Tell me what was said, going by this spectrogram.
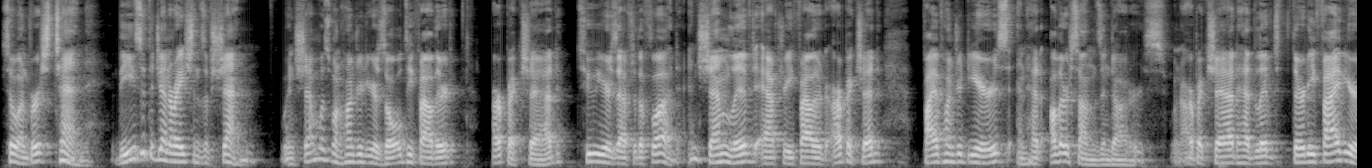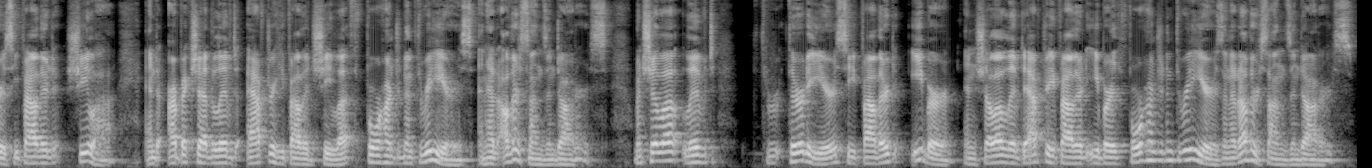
So in verse 10, these are the generations of Shem. When Shem was 100 years old, he fathered Arpachshad two years after the flood. And Shem lived after he fathered Arpachshad 500 years and had other sons and daughters. When Arpachshad had lived 35 years, he fathered Shelah. And Arpachshad lived after he fathered Shelah 403 years and had other sons and daughters. When Shelah lived 30 years, he fathered Eber, and Shelah lived after he fathered Eber 403 years and had other sons and daughters.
